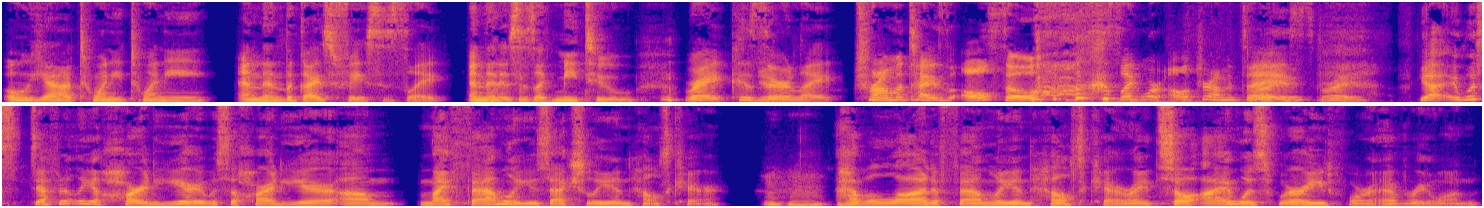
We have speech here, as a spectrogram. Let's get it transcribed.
oh yeah, 2020. And then the guy's face is like, and then it says like, me too, right? Cause Yeah. they're like traumatized also. Cause like we're all traumatized. Right, right. Yeah, it was definitely a hard year. It was a hard year. Um, my family is actually in healthcare. hmm I have a lot of family in healthcare, right? So I was worried for everyone.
